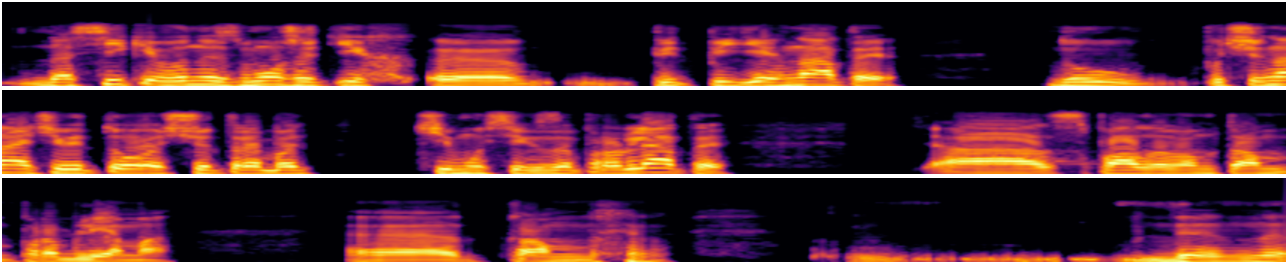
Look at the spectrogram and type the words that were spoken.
наскільки вони зможуть їх е, під, підігнати, ну, починаючи від того, що треба чимось їх заправляти, а з паливом там проблема. Е, там не, не,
